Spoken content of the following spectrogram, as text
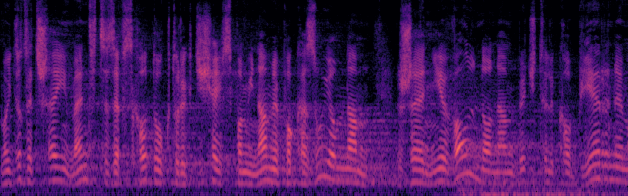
Moi drodzy, trzej mędrcy ze wschodu, których dzisiaj wspominamy, pokazują nam, że nie wolno nam być tylko biernym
